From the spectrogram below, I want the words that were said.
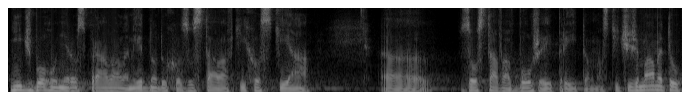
nič Bohu nerozpráva, len jednoducho zostáva v tichosti a zostáva v Božej prítomnosti. Čiže máme tu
